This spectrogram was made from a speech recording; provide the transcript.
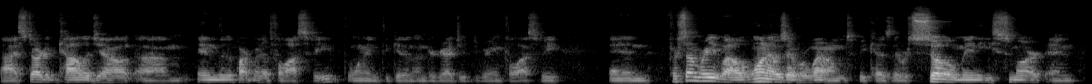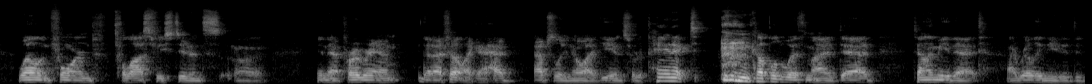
I started college out um, in the Department of Philosophy, wanting to get an undergraduate degree in philosophy and for some reason, well, one, I was overwhelmed because there were so many smart and well informed philosophy students uh, in that program that I felt like I had absolutely no idea and sort of panicked, coupled with my dad telling me that I really needed to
